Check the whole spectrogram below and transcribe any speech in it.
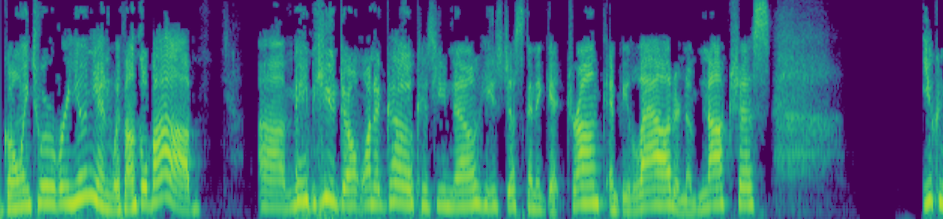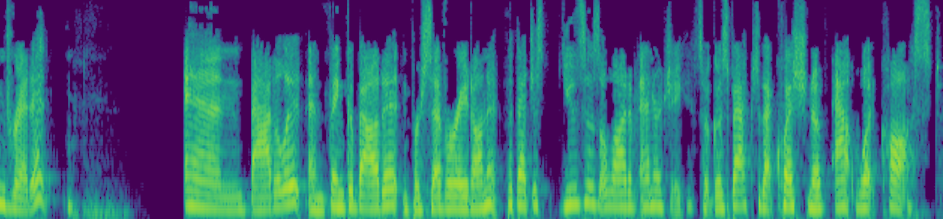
going to a reunion with uncle bob uh, maybe you don't want to go because you know he's just going to get drunk and be loud and obnoxious. You can dread it and battle it and think about it and perseverate on it but that just uses a lot of energy. So it goes back to that question of at what cost.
